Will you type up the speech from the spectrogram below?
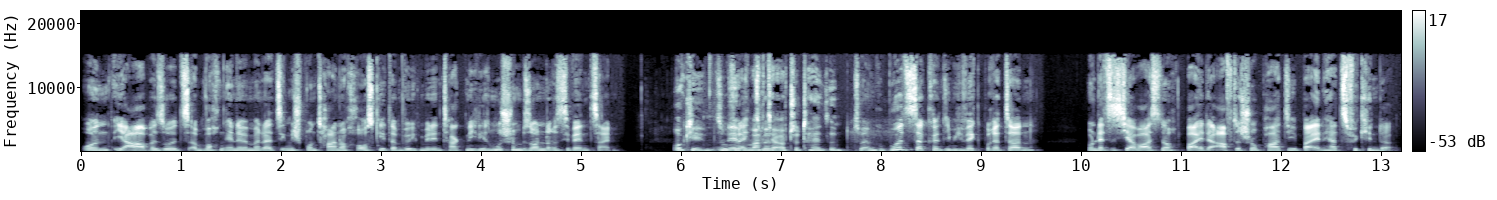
Und ja, aber so jetzt am Wochenende, wenn man da jetzt irgendwie spontan auch rausgeht, dann würde ich mir den Tag nicht nehmen. Es muss schon ein besonderes Event sein. Okay, So nee, vielleicht macht ja auch total Sinn. Zu meinem Geburtstag könnte ich mich wegbrettern. Und letztes Jahr war es noch bei der Aftershow-Party bei Ein Herz für Kinder.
